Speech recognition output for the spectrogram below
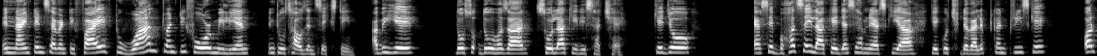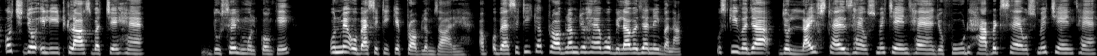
in 1975 to 124 million in 2016. अभी ये दो दो हज़ार सोलह की रिसर्च है कि जो ऐसे बहुत से इलाके जैसे हमने अर्ज़ किया कि कुछ डेवलप्ड कंट्रीज़ के और कुछ जो इलीट क्लास बच्चे हैं दूसरे मुल्कों के, उनमें ओबेसिटी के प्रॉब्लम्स आ रहे हैं। अब ओबेसिटी का प्रॉब्लम जो है, वो बिला वजह नहीं बना। उसकी वजह जो लाइफ स्टाइल्स हैं, उसमें चेंज हैं, जो फ़ूड हैबिट्स हैं, उसमें चेंज हैं।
